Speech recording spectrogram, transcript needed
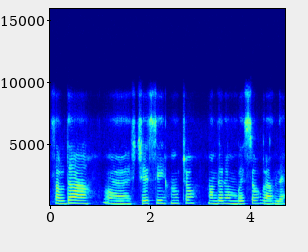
Saluda a eh, mucho. Mándale un beso grande.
